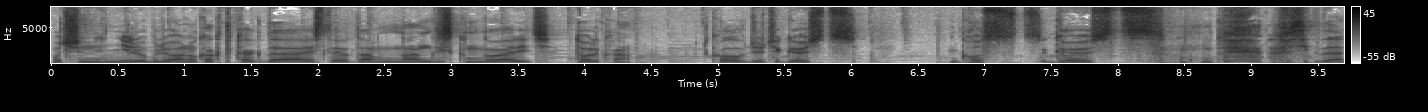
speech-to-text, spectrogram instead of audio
очень не люблю. Оно как-то, когда, если там на английском говорить только Call of Duty Ghosts, Ghosts, Ghosts, всегда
